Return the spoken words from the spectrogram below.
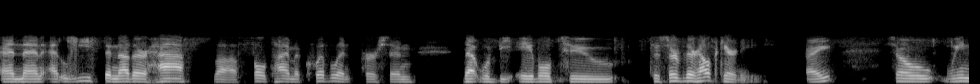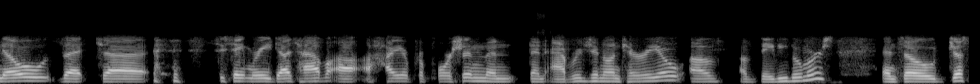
and then at least another half uh, full-time equivalent person that would be able to to serve their healthcare needs. Right. So we know that uh, Sault Ste. Marie does have a, a higher proportion than than average in Ontario of of baby boomers. And so just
